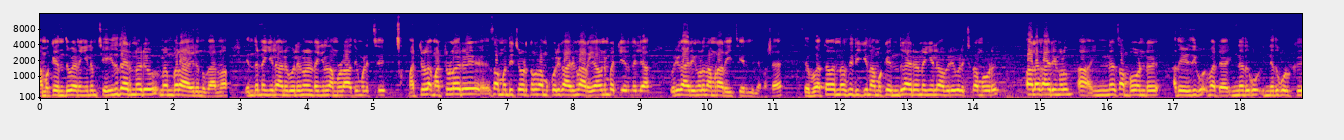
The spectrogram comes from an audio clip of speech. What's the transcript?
നമുക്ക് എന്ത് വേണമെങ്കിലും ചെയ്തു തരുന്ന ഒരു മെമ്പർ ആയിരുന്നു. കാരണം എന്തുണ്ടെങ്കിലും അനുകൂലങ്ങൾ ഉണ്ടെങ്കിൽ നമ്മൾ ആദ്യം വിളിച്ച് മറ്റുള്ള മറ്റുള്ളവരെ സംബന്ധിച്ചിടത്തോളം നമുക്കൊരു കാര്യങ്ങൾ അറിയാനും പറ്റിയിരുന്നില്ല. ഒരു കാര്യങ്ങളും നമ്മൾ അറിയിച്ചിരുന്നില്ല. പക്ഷേ സെബുവത്ത വന്ന സ്ഥിതിക്ക് നമുക്ക് എന്ത് കാര്യം ഉണ്ടെങ്കിലും അവർ വിളിച്ച് നമ്മളോട് പല കാര്യങ്ങളും ഇന്ന സംഭവം ഉണ്ട് അത് എഴുതി മറ്റേ ഇന്നത് ഇന്നത് കൊടുക്ക്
